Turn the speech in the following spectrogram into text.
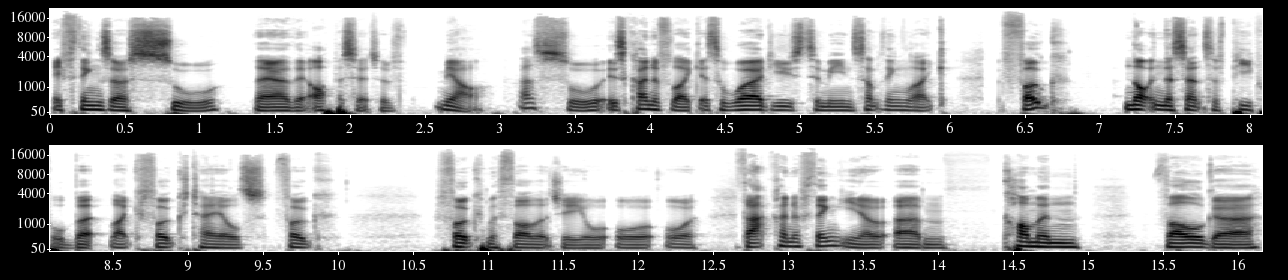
if things are su, they are the opposite of miao. As su is kind of like it's a word used to mean something like folk, not in the sense of people, but like folk tales, folk folk mythology or, or, or that kind of thing, you know, um, common, vulgar,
